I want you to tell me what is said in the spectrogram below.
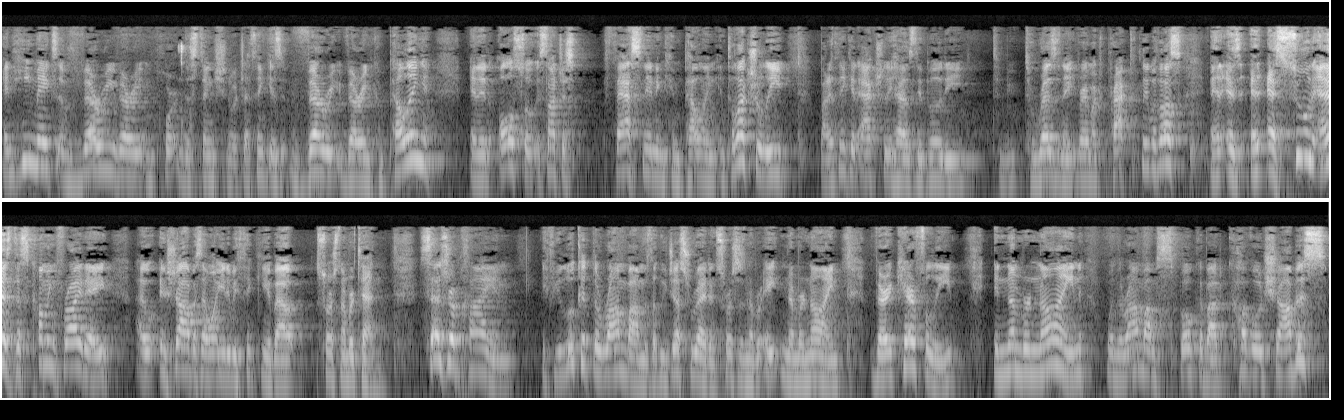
And he makes a very, very important distinction, which I think is very, very compelling. And it also, it's not just fascinating, compelling intellectually, but I think it actually has the ability to, be, to resonate very much practically with us. And as, as soon as this coming Friday, I, in Shabbos, I want you to be thinking about source number 10. Says Reb Chaim, if you look at the Rambams that we just read in sources number 8 and number 9 very carefully, in number 9, when the Rambam spoke about Kavod Shabbos,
